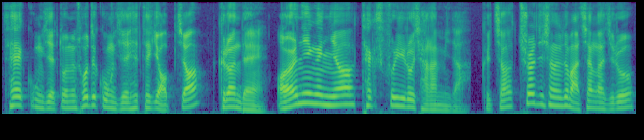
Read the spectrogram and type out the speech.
세액공제 또는 소득공제 혜택이 없죠? 그런데 earning은요, 텍스 프리로 자랍니다. 그쵸? 트레디셔널도 마찬가지로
